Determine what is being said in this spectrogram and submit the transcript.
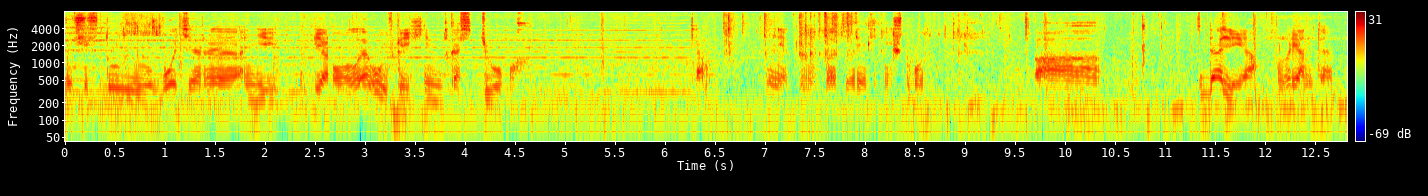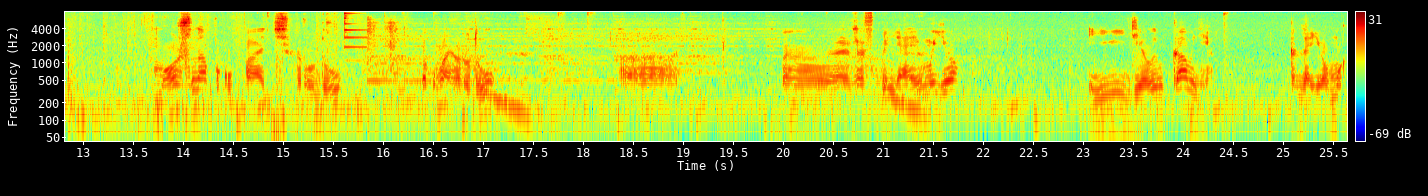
зачастую ботеры, они первого левела в каких-нибудь костюмах. Нет, нет, это вряд ли, конечно, будут. А, Далее, варианты. Можно покупать руду. Покупаем руду. Э, э, распыляем ее. И делаем камни. Продаем их.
